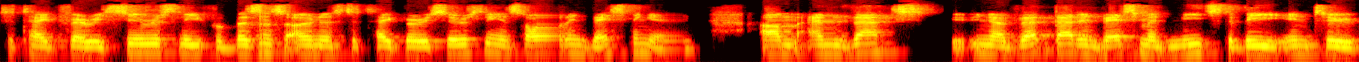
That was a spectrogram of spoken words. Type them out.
to take very seriously, for business owners to take very seriously, and start investing in. Um, and that's you know that that investment needs to be into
